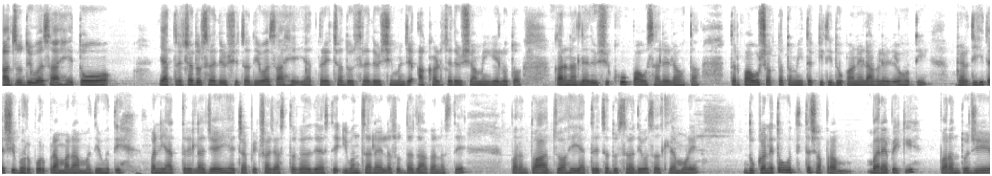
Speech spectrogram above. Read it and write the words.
हा जो दिवस आहे तो यात्रेच्या दुसऱ्या दिवशीचा दिवस आहे. यात्रेच्या दुसऱ्या दिवशी म्हणजे आखाडच्या दिवशी आम्ही गेलो होतो. कारण आदल्या दिवशी खूप पाऊस आलेला होता. तर पाहू शकता तुम्ही इथं किती दुकाने लागलेली होती. गर्दीही तशी भरपूर प्रमाणामध्ये होती. पण यात्रेला जे आहे ह्याच्यापेक्षा जास्त गर्दी असते. इवन चालायलासुद्धा जागा नसते. परंतु आज जो आहे यात्रेचा दुसरा दिवस असल्यामुळे दुकाने तर होती तशा प्र बऱ्यापैकी. परंतु जी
